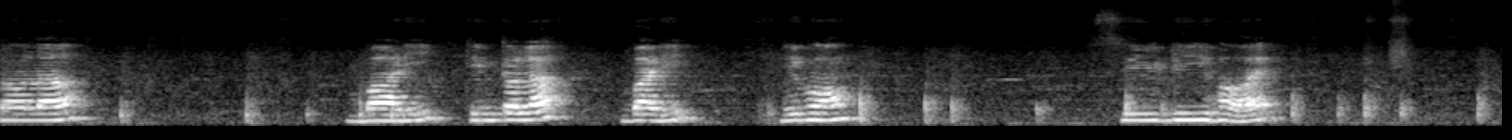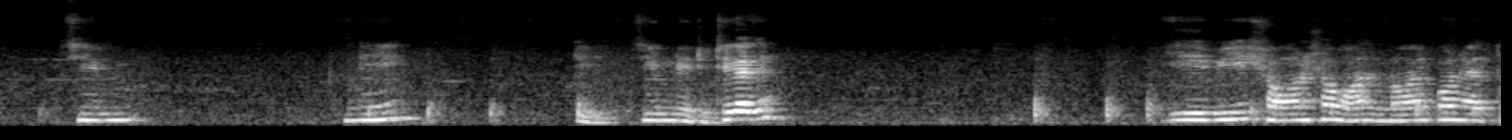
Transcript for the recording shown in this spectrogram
তলা বাড়ি, তিনতলা বাড়ি এবং সিডি হয় চিমনিটি চিমনিটি ঠিক আছে? এ বি সমান সমান নয় পয়েন্ট এত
